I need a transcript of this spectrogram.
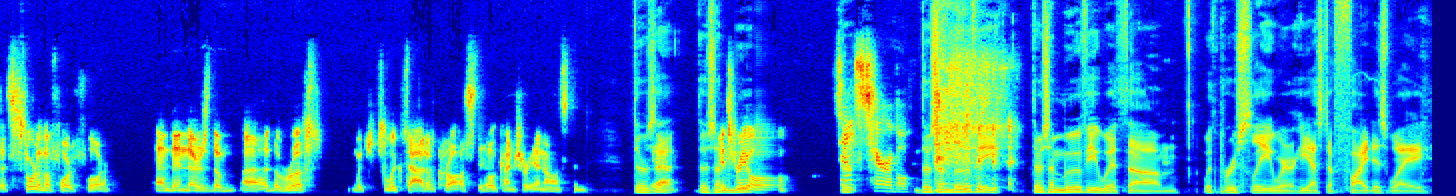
That's sort of a fourth floor, and then there's the uh, the roof, which looks out across the hill country in Austin. There's Yeah. a there's a It's real. Sounds terrible. There's a movie. there's a movie with um with Bruce Lee where he has to fight his way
